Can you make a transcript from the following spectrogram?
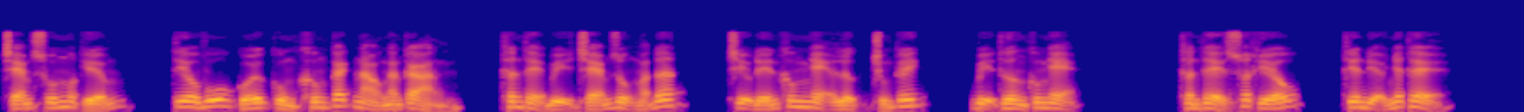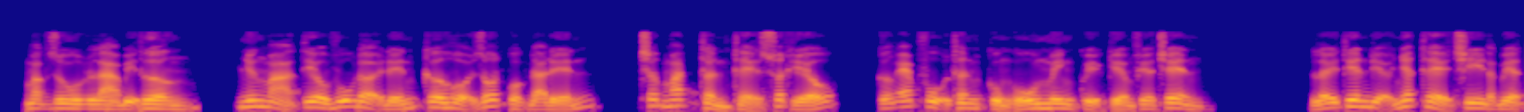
Chém xuống một kiếm, tiêu vũ cuối cùng không cách nào ngăn cản, thân thể bị chém dụng mặt đất, chịu đến không nhẹ lực trúng kích bị thương không nhẹ. Thân thể xuất hiếu, thiên địa nhất thể. Mặc dù là bị thương, nhưng mà tiêu vũ đợi đến cơ hội rốt cuộc đã đến trước mắt thần thể xuất hiếu, cưỡng ép phụ thân cùng u minh quỷ kiếm phía trên. Lấy thiên địa nhất thể chi đặc biệt,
